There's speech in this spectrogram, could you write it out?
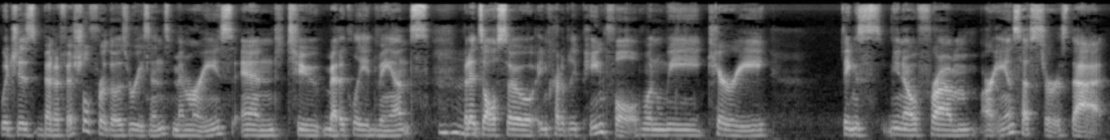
which is beneficial for those reasons, memories, and to medically advance. Mhm. But it's also incredibly painful when we carry things, you know, from our ancestors that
